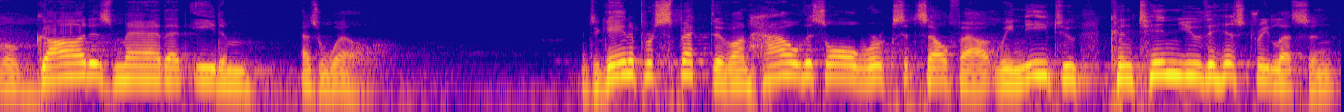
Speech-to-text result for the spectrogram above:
Well, God is mad at Edom as well. And to gain a perspective on how this all works itself out, we need to continue the history lesson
